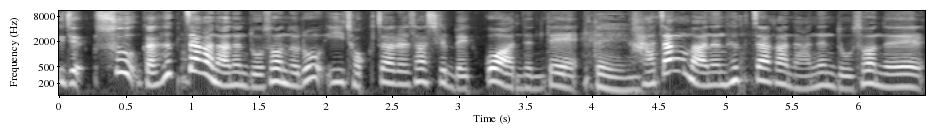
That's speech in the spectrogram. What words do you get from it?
이제 수, 그러니까 흑자가 나는 노선으로 이 적자를 사실 메꿔 왔는데 네. 가장 많은 흑자가 나는 노선을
